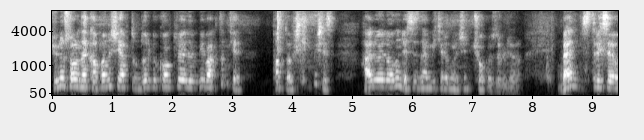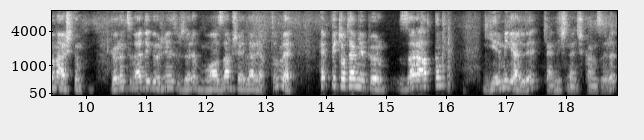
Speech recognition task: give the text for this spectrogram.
günün sonunda kapanış yaptım. Dur bir kontrol edeyim bir baktım ki patlamış gitmişiz. Hal böyle olunca sizden bir kere bunun için çok özür diliyorum. Ben Strixhaven'ı açtım. Görüntülerde göreceğiniz üzere muazzam şeyler yaptım ve hep bir totem yapıyorum. Zara attım 20 geldi kendi içinden çıkan zarı.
